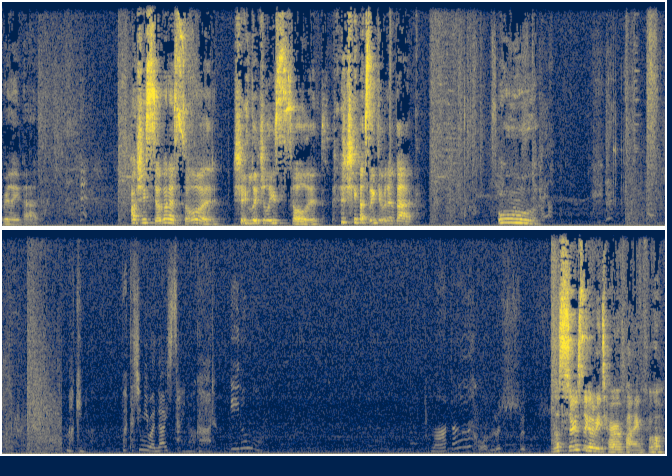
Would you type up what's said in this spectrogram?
really bad. Oh, she's still got a sword. She literally stole it. she hasn't given it back. Ooh. That's seriously going to be terrifying for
